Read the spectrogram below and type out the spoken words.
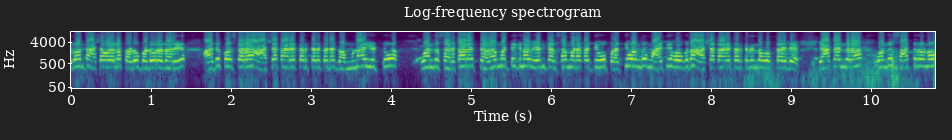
ಇರುವಂತ ಆಶಾಗಳೆಲ್ಲ ಕಡು ಬಡವ್ರು ಅದಾರಿ. ಅದಕ್ಕೋಸ್ಕರ ಆಶಾ ಕಾರ್ಯಕರ್ತರ ಕಡೆ ಗಮನ ಇಟ್ಟು ಒಂದು ಸರ್ಕಾರ ತಳಮಟ್ಟಿಗೆ ನಾವ್ ಏನ್ ಕೆಲಸ ಮಾಡಕತ್ತೀವಿ ಪ್ರತಿಯೊಂದು ಮಾಹಿತಿ ಹೋಗುದ ಆಶಾ ಕಾರ್ಯಕರ್ತರಿಂದ ಹೋಗ್ತಾ ಇದೆ. ಯಾಕಂದ್ರ ಒಂದು ಸಾತ್ರನು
